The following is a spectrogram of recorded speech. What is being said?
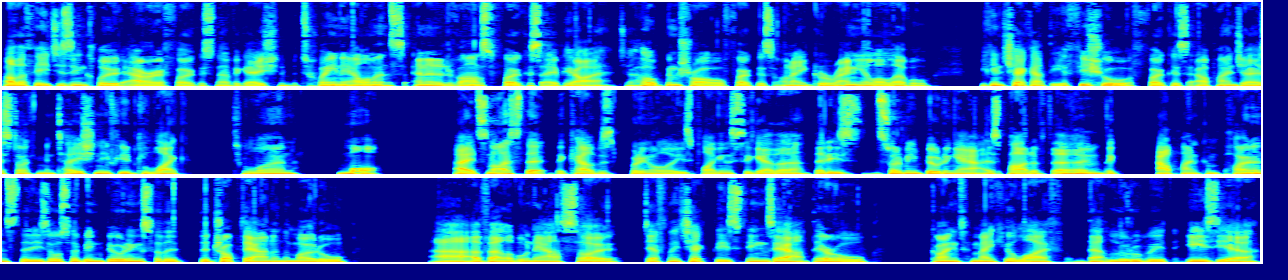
Other features include arrow focus navigation between elements and an advanced focus API to help control focus on a granular level. You can check out the official Focus Alpine.js documentation if you'd like to learn more. Uh, it's nice that, that Caleb is putting all of these plugins together that he's sort of been building out as part of the, mm-hmm. the Alpine components that he's also been building. So the, the drop down and the modal are available now. So definitely check these things out. They're all going to make your life that little bit easier,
